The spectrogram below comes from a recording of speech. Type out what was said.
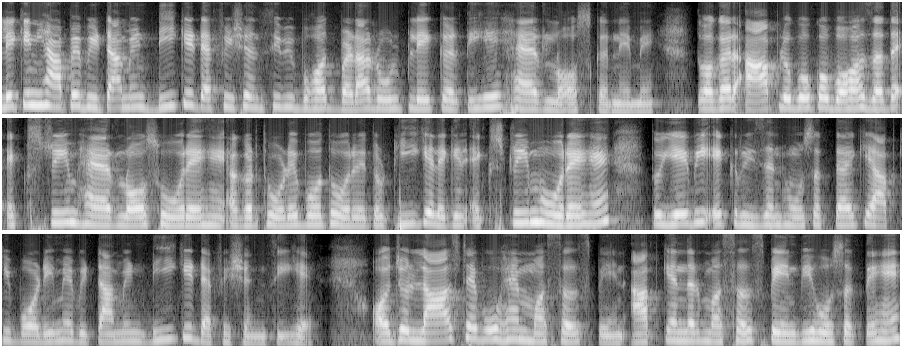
लेकिन यहाँ पे विटामिन डी की डेफिशिएंसी भी बहुत बड़ा रोल प्ले करती है हेयर लॉस करने में। तो अगर आप लोगों को बहुत ज़्यादा एक्सट्रीम हेयर लॉस हो रहे हैं, अगर थोड़े बहुत हो रहे हैं तो ठीक है, लेकिन एक्सट्रीम हो रहे हैं तो ये भी एक रीज़न हो सकता है कि आपकी बॉडी में विटामिन डी की डेफिशिएंसी है। और जो लास्ट है वो है मसल्स पेन आपके अंदर मसल्स पेन भी हो सकते हैं,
